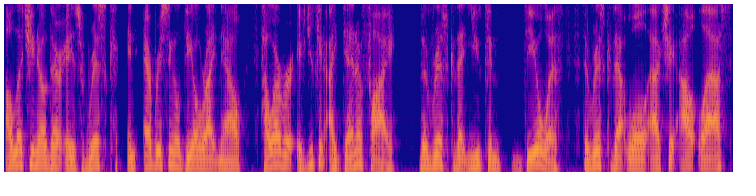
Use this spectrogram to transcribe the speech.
I'll let you know there is risk in every single deal right now. However, if you can identify the risk that you can deal with, the risk that will actually outlast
